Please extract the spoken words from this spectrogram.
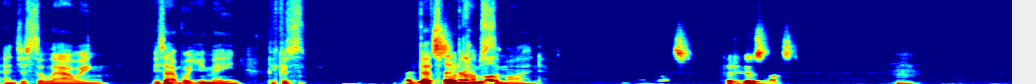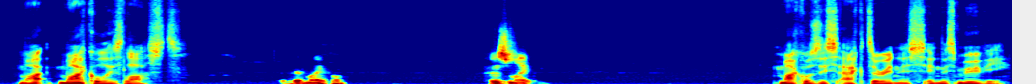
and just allowing. Is that what you mean? Because that's what comes to mind. But who's lost? My, Michael is lost. Is it Michael? Who's Michael? Michael's this actor in this in this movie.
